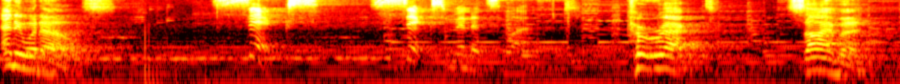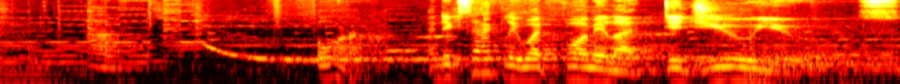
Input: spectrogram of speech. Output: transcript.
Anyone else? Six. Six minutes left. Correct. Simon. Um, four. And exactly what formula did you use?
